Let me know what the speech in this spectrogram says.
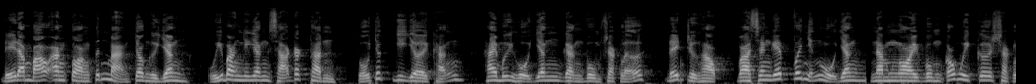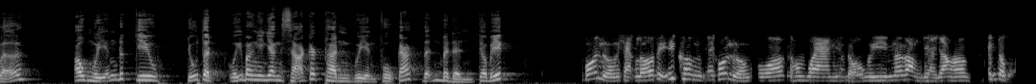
Để đảm bảo an toàn tính mạng cho người dân, Ủy ban Nhân dân xã Cát Thành tổ chức di dời khẩn 20 hộ dân gần vùng sạt lở đến trường học và xen ghép với những hộ dân nằm ngoài vùng có nguy cơ sạt lở. Ông Nguyễn Đức Chiêu, Chủ tịch Ủy ban Nhân dân xã Cát Thành, huyện Phù Cát, tỉnh Bình Định cho biết khối lượng sạt lở thì ít hơn cái khối lượng của hôm qua nhưng độ nguy nó còn dài dân hơn. Tiếp tục uh,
